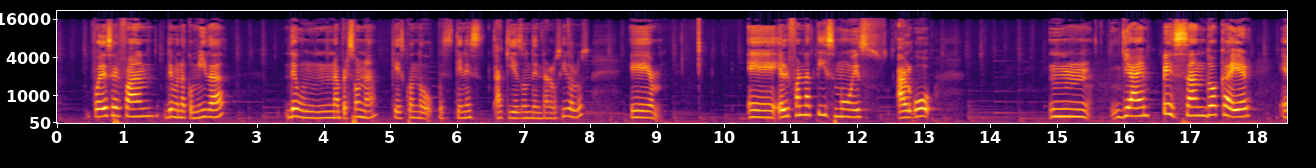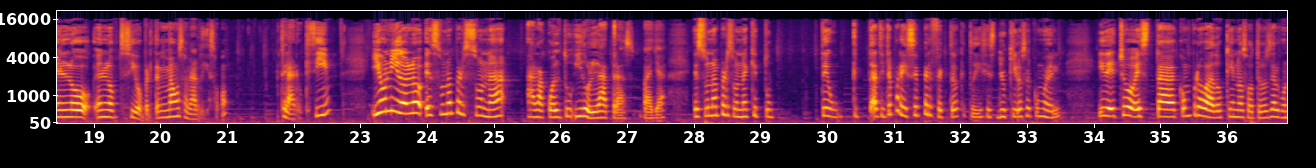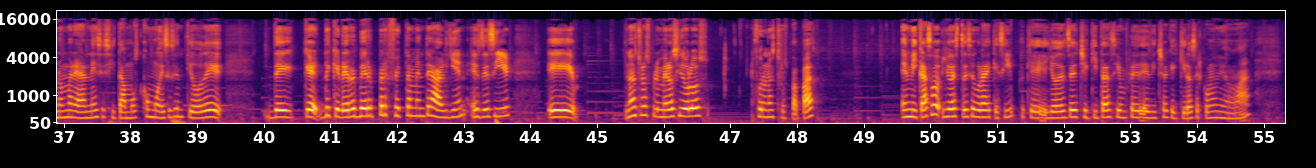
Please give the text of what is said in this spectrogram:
puede ser fan de una comida, de una persona, que es cuando pues tienes, aquí es donde entran los ídolos. Eh, eh, el fanatismo es algo mm, ya empezando a caer en lo, en lo obsesivo, pero también vamos a hablar de eso. Claro que sí. Y un ídolo es una persona a la cual tú idolatras, vaya. Es una persona que tú, te, a ti te parece perfecto, que tú dices, yo quiero ser como él. Y de hecho está comprobado que nosotros de alguna manera necesitamos como ese sentido de, de, que, de querer ver perfectamente a alguien. Es decir, eh, nuestros primeros ídolos fueron nuestros papás. En mi caso, yo estoy segura de que sí, porque yo desde chiquita siempre he dicho que quiero ser como mi mamá.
